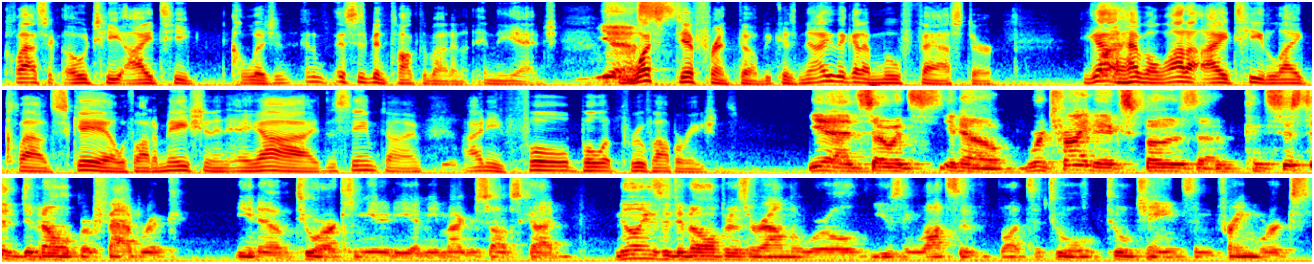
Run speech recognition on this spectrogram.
classic OT IT collision, and this has been talked about in, in the edge. Yes. What's different though? Because now they got to move faster. You got to Right. have a lot of IT like cloud scale with automation and AI. At the same time, I need full bulletproof operations. Yeah, and so it's you know we're trying to expose a consistent developer fabric, you know, to our community. I mean, Microsoft's got millions of developers around the world using lots of lots of tool tool chains and frameworks,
